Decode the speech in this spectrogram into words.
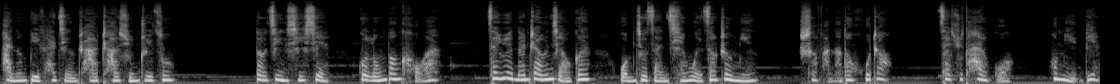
还能避开警察查询追踪。到靖西县过龙邦口岸，在越南站稳脚跟，我们就攒钱伪造证明，设法拿到护照，再去泰国或缅甸。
